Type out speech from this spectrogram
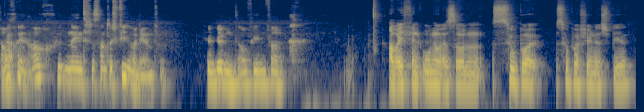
Auch, ja. auch eine interessante Spielvariante. Verwirrend, auf jeden Fall. Aber ich finde, Uno ist so ein super, super schönes Spiel.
